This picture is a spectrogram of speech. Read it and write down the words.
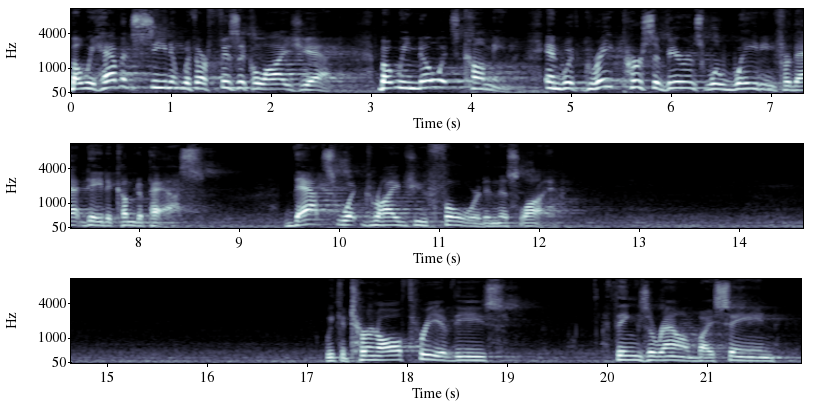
But we haven't seen it with our physical eyes yet. but we know it's coming. And with great perseverance, we're waiting for that day to come to pass. That's what drives you forward in this life. We could turn all three of these things around by saying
